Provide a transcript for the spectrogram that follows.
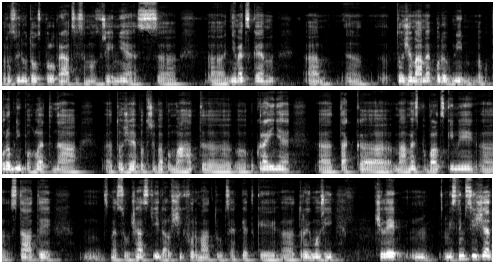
rozvinutou spolupráci samozřejmě s Německem, to, že máme podobný, podobný pohled na to, že je potřeba pomáhat Ukrajině, tak máme s pobaltskými státy, jsme součástí dalších formátů C5, Trojmoří. Čili hm, myslím si, že,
